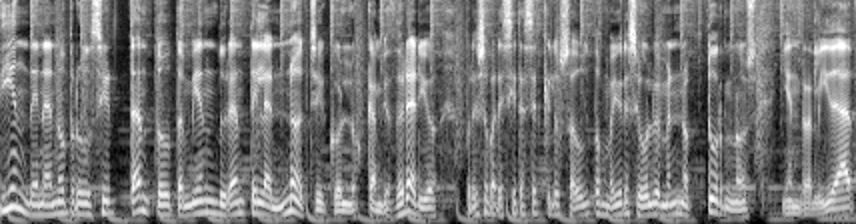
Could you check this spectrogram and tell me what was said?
tienden a no producir tanto también durante la noche con los cambios de horario, por eso pareciera ser que los adultos mayores se vuelven más nocturnos y en realidad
